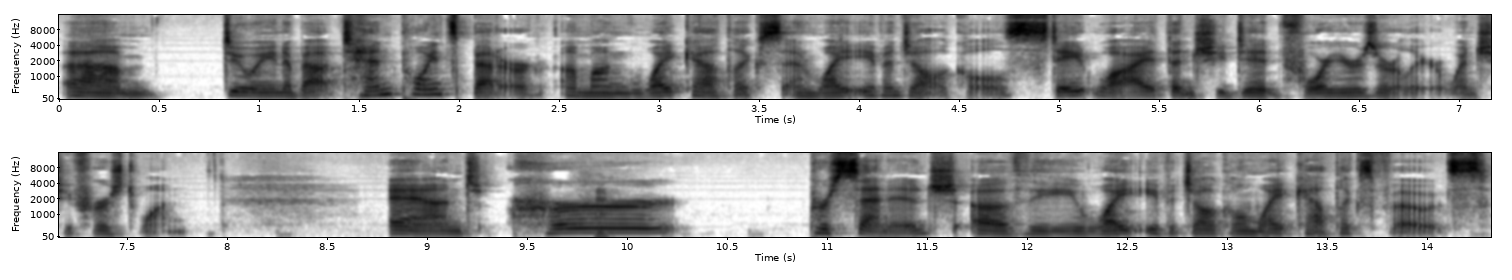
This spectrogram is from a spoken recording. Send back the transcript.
um, doing about 10 points better among white Catholics and white evangelicals statewide than she did four years earlier when she first won. And her percentage of the white evangelical and white Catholics votes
